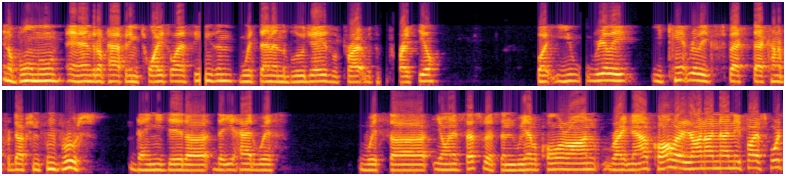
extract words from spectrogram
in a blue moon and ended up happening twice last season with them and the Blue Jays with pri- with the price deal. But you really you can't really expect that kind of production from Bruce than you did uh, that you had with with uh, Yoenis Cespedes. And we have a caller on right now. Caller, you're on I-95 Sports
